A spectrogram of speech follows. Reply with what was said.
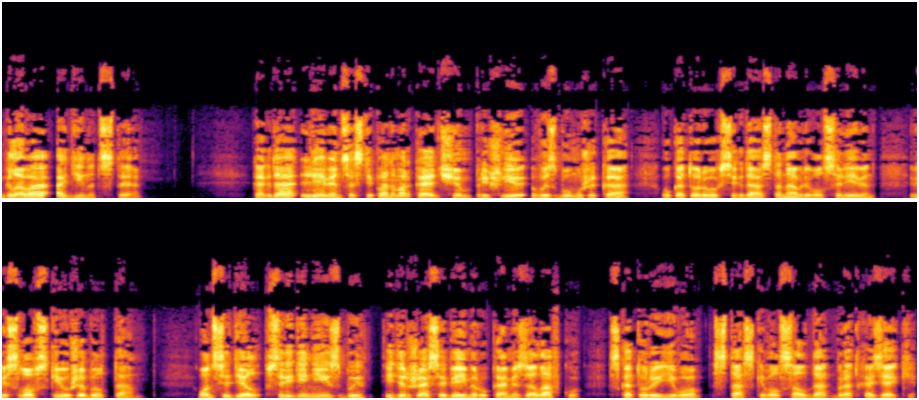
Глава одиннадцатая. Когда Левин со Степаном Аркадьевичем пришли в избу мужика, у которого всегда останавливался Левин, Весловский уже был там. Он сидел в середине избы и, держась обеими руками за лавку, с которой его стаскивал солдат, брат хозяйки,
